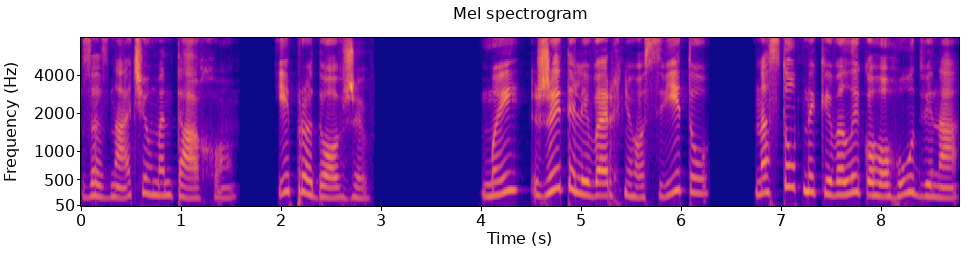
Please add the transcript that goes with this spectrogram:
зазначив Ментахо, і продовжив. Ми, жителі верхнього світу, наступники Великого Гудвіна,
